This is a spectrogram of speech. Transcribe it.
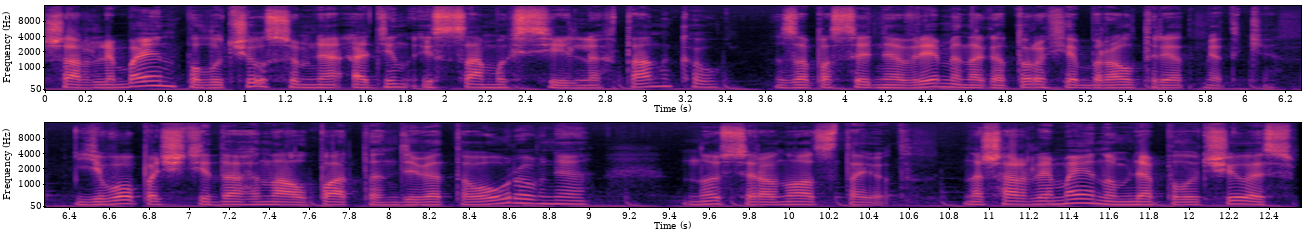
Шарли Мейн получился у меня один из самых сильных танков за последнее время, на которых я брал три отметки. Его почти догнал Паттон 9 уровня, но все равно отстает. На Шарли Мейн у меня получилось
